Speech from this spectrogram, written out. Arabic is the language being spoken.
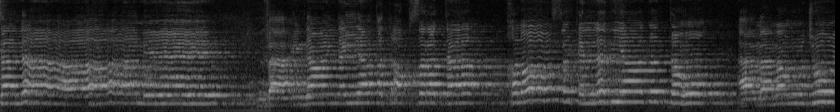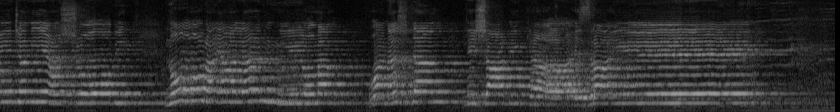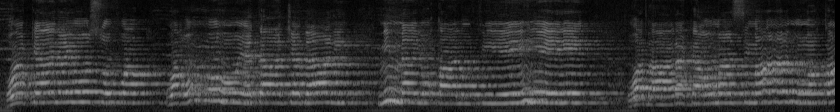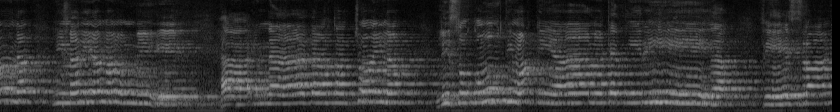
بسلام وأمه يتعجبان مما يقال فيه. وباركهما سمعان وقال لمريم أمه ها إن هذا قد جعل لسقوط وقيام كثيرين في إسرائيل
